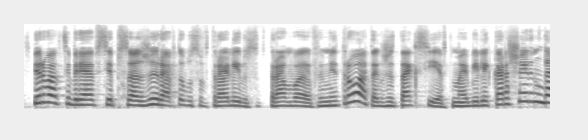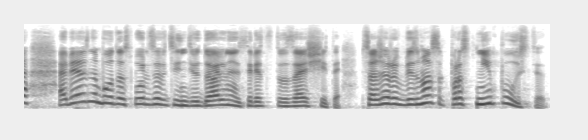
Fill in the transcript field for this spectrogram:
с 1 октября все пассажиры автобусов, троллейбусов, трамваев и метро, а также такси, автомобилей каршеринга обязаны будут использовать индивидуальные средства защиты. Пассажиров без масок просто не пустят.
